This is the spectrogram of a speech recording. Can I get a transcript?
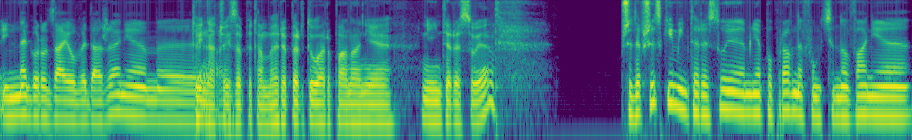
innego rodzaju wydarzeniem. e, To inaczej zapytam, repertuar pana nie, nie interesuje? Przede wszystkim interesuje mnie poprawne funkcjonowanie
